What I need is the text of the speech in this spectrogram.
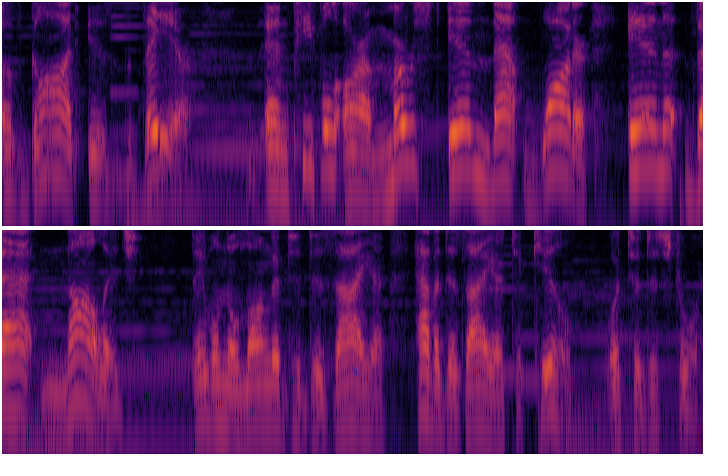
of God is there, and people are immersed in that water, in that knowledge, they will no longer to desire, have a desire to kill or to destroy.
